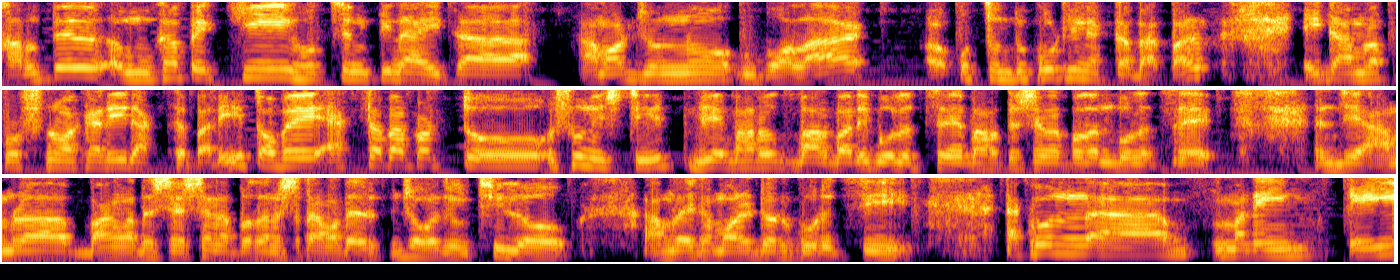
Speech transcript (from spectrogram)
ভারতের মুখাপেক্ষী হচ্ছেন কিনা এটা আমার জন্য বলা অত্যন্ত কঠিন একটা ব্যাপার। এটা আমরা প্রশ্ন আকারেই রাখতে পারি। তবে একটা ব্যাপার তো সুনিশ্চিত যে ভারত বারবারই বলেছে, ভারতের সেনাপ্রধান বলেছে যে আমরা বাংলাদেশের সেনাপ্রধানের সাথে আমাদের যোগাযোগ ছিল, আমরা এটা মনিটর করেছি। এখন মানে এই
